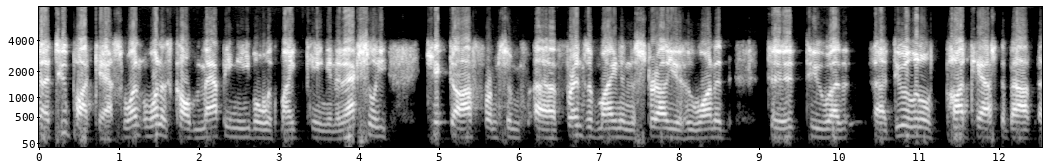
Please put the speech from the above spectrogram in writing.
uh, two podcasts. One one is called Mapping Evil with Mike King, and it actually kicked off from some uh, friends of mine in Australia who wanted to to uh, uh, do a little podcast about a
